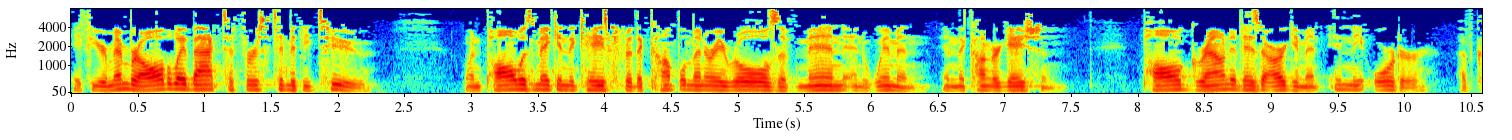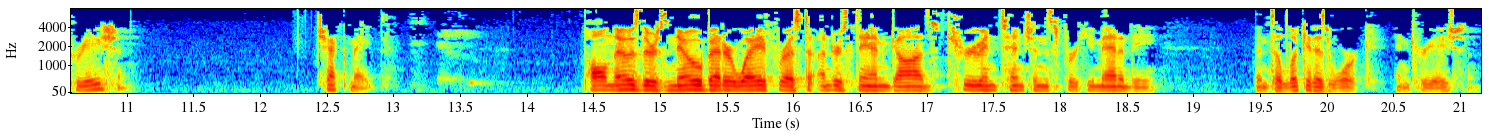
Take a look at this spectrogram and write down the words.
If you remember all the way back to 1 Timothy 2, when Paul was making the case for the complementary roles of men and women in the congregation, Paul grounded his argument in the order of creation. Checkmate. Paul knows there's no better way for us to understand God's true intentions for humanity than to look at his work in creation.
